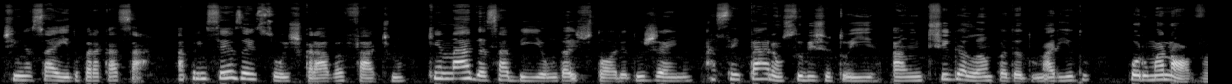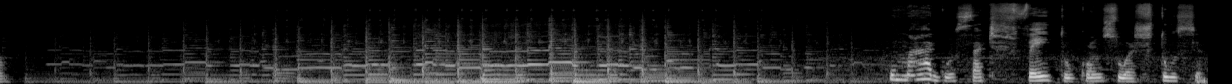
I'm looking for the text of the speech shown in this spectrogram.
tinha saído para caçar. A princesa e sua escrava Fátima, que nada sabiam da história do gênio, aceitaram substituir a antiga lâmpada do marido por uma nova. O mago, satisfeito com sua astúcia,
